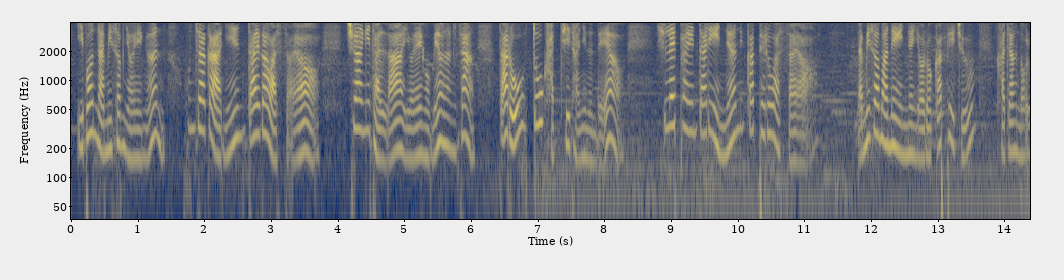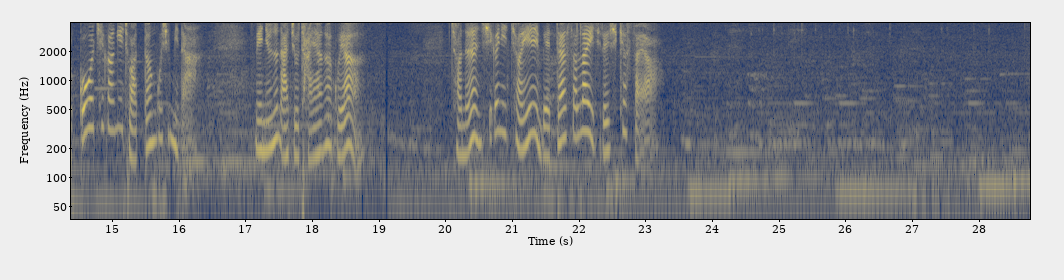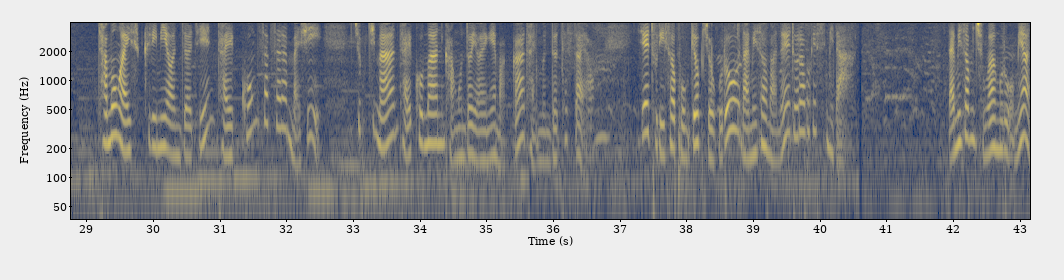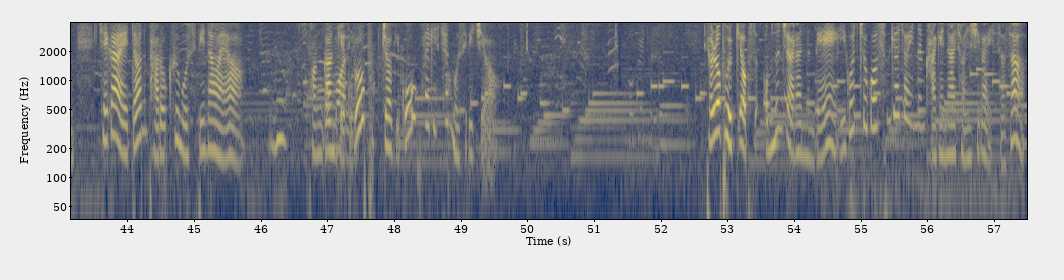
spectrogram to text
이번 남이섬 여행은 혼자가 아닌 딸과 왔어요. 취향이 달라 여행 오면 항상 따로 또 같이 다니는데요. 실내파인 딸이 있는 카페로 왔어요. 남이섬 안에 있는 여러 카페 중 가장 넓고 채광이 좋았던 곳입니다. 메뉴는 아주 다양하고요. 저는 시그니처인 메타 썰라이즈를 시켰어요. 자몽 아이스크림이 얹어진 달콤 쌉쌀한 맛이 춥지만 달콤한 강원도 여행의 맛과 닮은 듯 했어요. 이제 둘이서 본격적으로 남이섬안을 돌아보겠습니다. 남이섬 중앙으로 오면 제가 알던 바로 그 모습이 나와요. 음, 관광객으로 북적이고 활기찬 모습이지요. 별로 볼 게 없는 줄 알았는데 이곳저곳 숨겨져 있는 가게나 전시가 있어서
